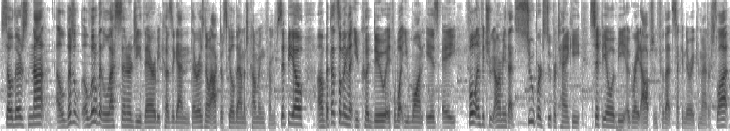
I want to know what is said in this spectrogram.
So there's not a, there's a, a, little bit less synergy there because again there is no active skill damage coming from Scipio um, but that's something that you could do if what you want is a full infantry army that's super super tanky. Scipio would be a great option for that secondary commander slot.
